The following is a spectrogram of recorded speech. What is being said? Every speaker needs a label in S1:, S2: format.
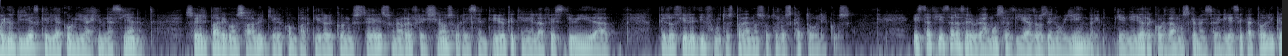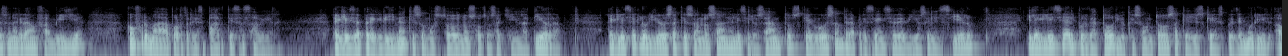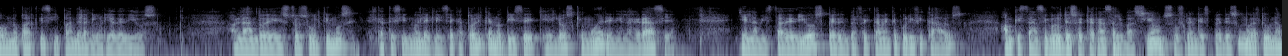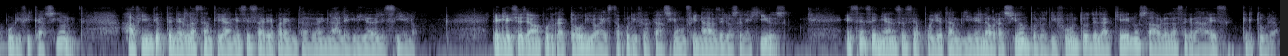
S1: Buenos días querida comunidad gimnasiana. Soy el Padre Gonzalo y quiero compartir hoy con ustedes una reflexión sobre el sentido que tiene la festividad de los fieles difuntos para nosotros los católicos. Esta fiesta la celebramos el día 2 de noviembre y en ella recordamos que nuestra Iglesia Católica es una gran familia conformada por tres partes a saber. La Iglesia peregrina, que somos todos nosotros aquí en la tierra. La Iglesia gloriosa, que son los ángeles y los santos que gozan de la presencia de Dios en el cielo y la iglesia del purgatorio, que son todos aquellos que después de morir aún no participan de la gloria de Dios. Hablando de estos últimos, el Catecismo de la Iglesia Católica nos dice que los que mueren en la gracia y en la amistad de Dios, pero imperfectamente purificados, aunque están seguros de su eterna salvación, sufren después de su muerte una purificación, a fin de obtener la santidad necesaria para entrar en la alegría del cielo. La Iglesia llama purgatorio a esta purificación final de los elegidos, esta enseñanza se apoya también en la oración por los difuntos de la que nos habla la Sagrada Escritura.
